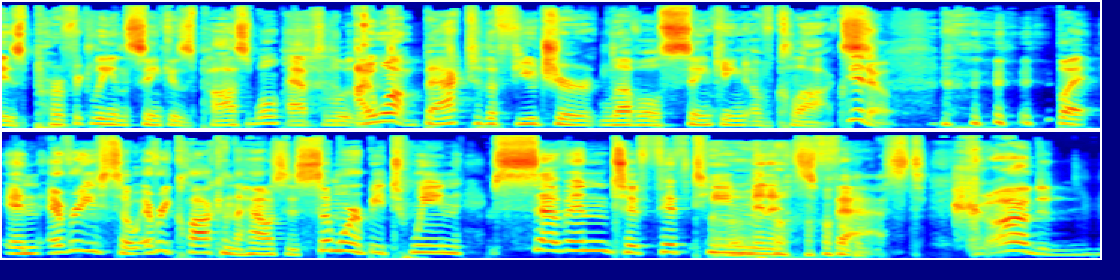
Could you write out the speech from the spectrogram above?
as perfectly in sync as possible. Absolutely. I want back to the future level syncing of clocks. Ditto. but and every so every clock in the house is somewhere between 7 to 15 minutes oh fast. God.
